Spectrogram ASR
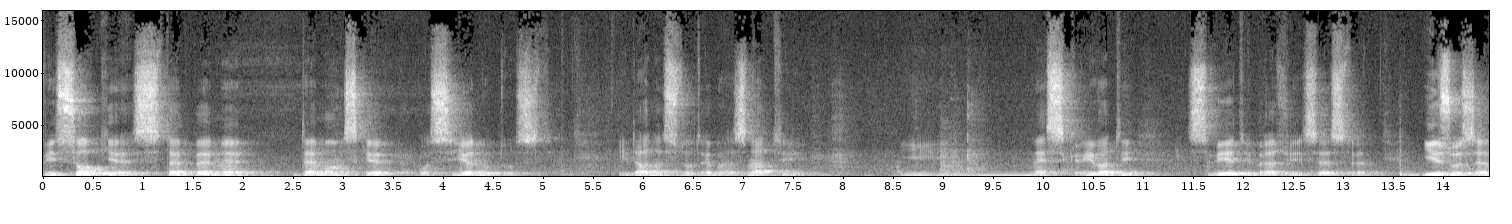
visoke stepene demonske posjednutosti. I danas to treba znati i ne skrivati, svijet je, braći i sestre, izuzev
